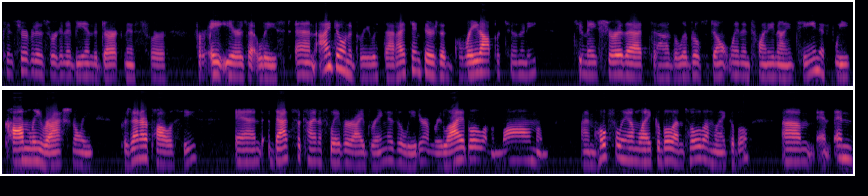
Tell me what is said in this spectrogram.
conservatives were going to be in the darkness for for eight years at least, and I don't agree with that. I think there's a great opportunity to make sure that uh, the Liberals don't win in 2019 if we calmly, rationally present our policies. And that's the kind of flavor I bring as a leader. I'm reliable. I'm a mom. I'm, I'm hopefully I'm likable. I'm told I'm likable um, and, and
